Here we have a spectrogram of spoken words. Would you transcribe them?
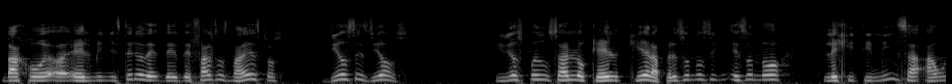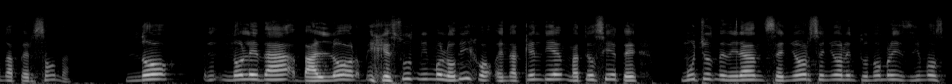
bajo eh, el ministerio de, falsos maestros. Dios es Dios. Y Dios puede usar lo que Él quiera, pero eso no, eso no legitimiza a una persona. No, no le da valor. Y Jesús mismo lo dijo en aquel día, en Mateo 7, muchos me dirán, Señor, Señor, en tu nombre hicimos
